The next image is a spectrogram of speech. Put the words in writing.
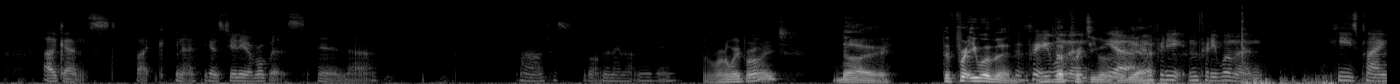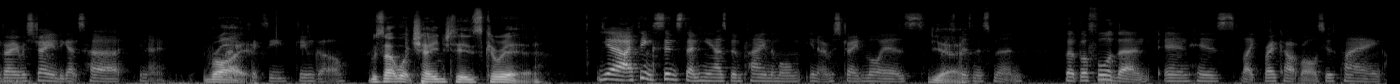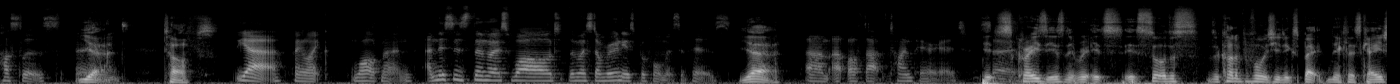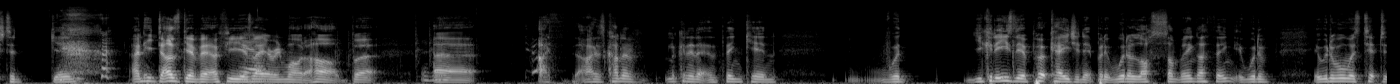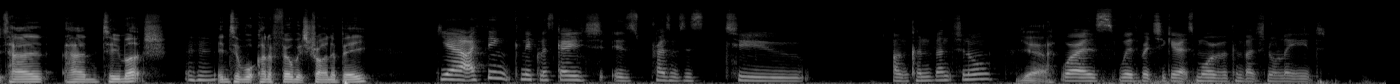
against, like you know, against Julia Roberts in. Uh, oh, I've just forgotten the name of that movie. The Runaway Bride. No, the Pretty Woman. The Pretty the Woman. Pretty Woman. Yeah, Yeah, In Pretty in Pretty Woman, he's playing very restrained against her. You know, right. pixie dream girl. Was that what changed his career? Yeah, I think since then he has been playing the more you know restrained lawyers, Yeah. businessmen. But before then, in his like breakout roles, he was playing hustlers. And, Yeah. Toughs. Yeah, playing like wild men. And this is the most wild, the most unruliest performance of his Yeah, um, of that time period. it's crazy, isn't it? It's it's sort of the, the kind of performance you'd expect Nicolas Cage to give, and he does give it a few years Yeah. later in Wild at Heart. But Mm-hmm. uh, I I was kind of looking at it and thinking, would you could easily have put Cage in it, but it would have lost something. I think it would have it would have almost tipped its hand hand too much Mm-hmm. into what kind of film it's trying to be. Yeah, I think Nicolas Cage's presence is too unconventional, Yeah, whereas with Richard Gere, it's more of a conventional lead.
